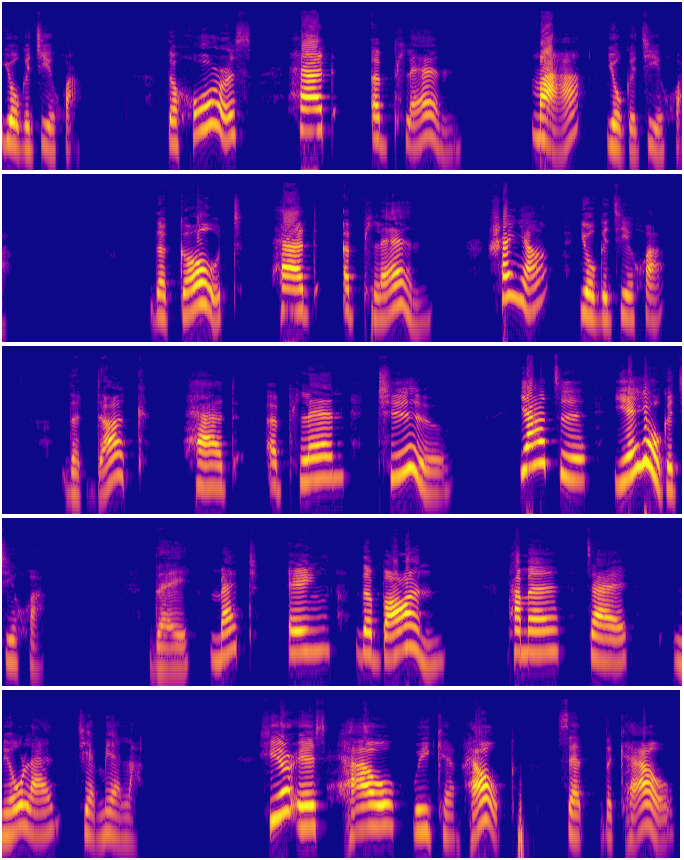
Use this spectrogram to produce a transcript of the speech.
有个计划。The horse had a plan. 马有个计划。The goat had a plan. 山羊有个计划。The duck had a plan too. 鸭子也有个计划。They met in the barn. 他们在牛栏见面啦。 Here is how we can help," said the cow.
